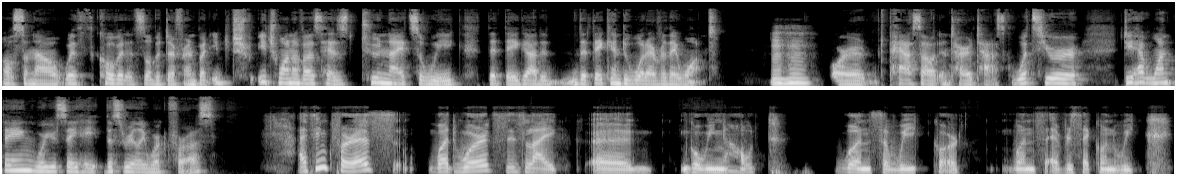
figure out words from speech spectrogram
also now with covid it's a little bit different but each each one of us has two nights a week that they got to that they can do whatever they want mm-hmm. or pass out entire task. What's your, do you have one thing where you say, hey, this really worked for us? I think for us, what works is like uh, going out once a week or once every second week.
